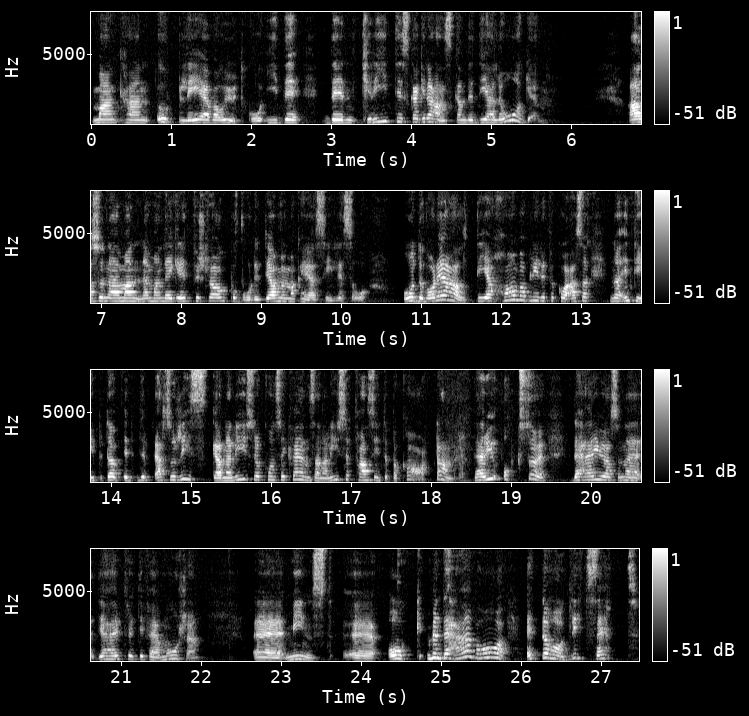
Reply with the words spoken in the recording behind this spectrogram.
man kan uppleva och utgå i det, den kritiska granskande dialogen. Alltså när man, när man lägger ett förslag på bordet, ja men man kan göra si eller så. Och då var det alltid, jaha vad blir det för Alltså en typ av alltså riskanalyser och konsekvensanalyser fanns inte på kartan. Det här är ju också, det här är ju alltså, när, det här är 35 år sedan. Eh, minst. Eh, och, men det här var ett dagligt sätt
